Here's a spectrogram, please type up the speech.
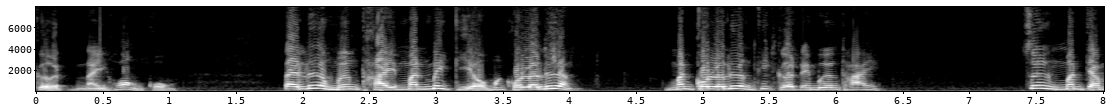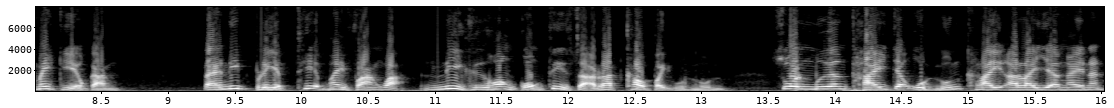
เกิดในฮ่องกงแต่เรื่องเมืองไทยมันไม่เกี่ยวมันคนละเรื่อง มันคนละเรื่องที่เกิดในเมืองไทย ซึ่งมันจะไม่เกี่ยวกัน แต่นี่เปรียบเทียบให้ฟังว่า นี่คือฮ่องกงที่สหรัฐเข้าไปอุดหนุน ส่วนเมืองไทยจะอุดหนุนใครอะไรยังไงนั้น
